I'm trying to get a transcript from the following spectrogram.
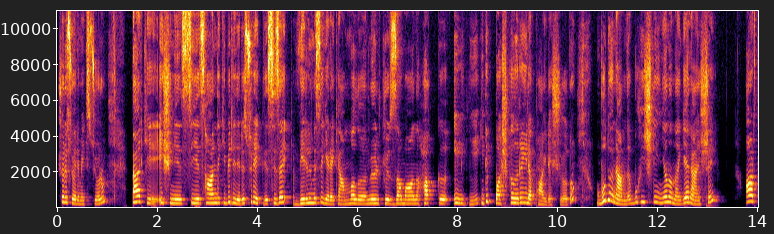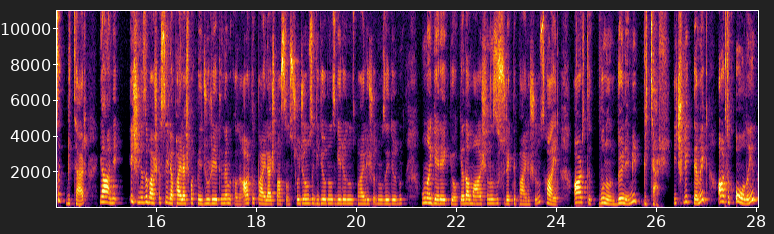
şöyle söylemek istiyorum. Belki eşiniz, siz, hanedeki birileri sürekli size verilmesi gereken malı, mülkü, zamanı, hakkı, ilgiyi gidip başkalarıyla paylaşıyordu. Bu dönemde bu hiçliğin yanına gelen şey artık biter. Yani eşinizi başkasıyla paylaşmak mecburiyetinde mi kalıyor? Artık paylaşmazsınız. Çocuğunuzu gidiyordunuz, geliyordunuz, paylaşıyordunuz, ediyordunuz. Buna gerek yok. Ya da maaşınızı sürekli paylaşıyordunuz. Hayır. Artık bunun dönemi biter. Hiçlik demek artık o olayın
